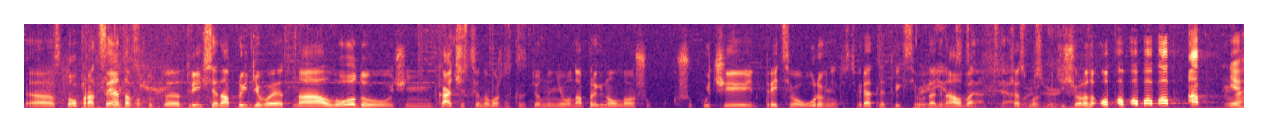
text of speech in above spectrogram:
э, сто процентов. Вот тут э, Трикси напрыгивает на лоду, очень качественно, можно сказать, он на него напрыгнул, но шу Шукучи третьего уровня, то есть вряд ли Трикси его догнал бы. Сейчас, может быть, еще раз. Оп-оп-оп-оп-оп! Оп! Не,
